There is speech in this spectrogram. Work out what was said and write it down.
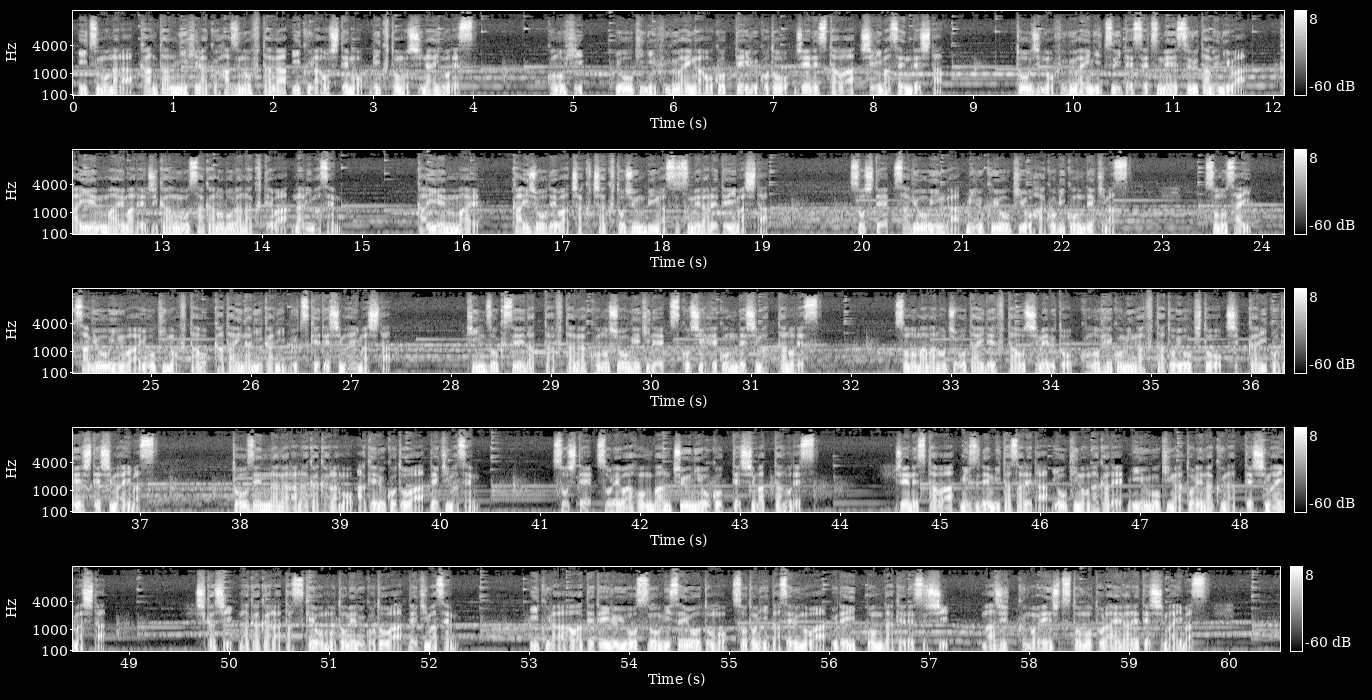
いつもなら簡単に開くはずの蓋がいくら押してもびくともしないのです。この日、容器に不具合が起こっていることをジェネスタは知りませんでした。当時の不具合について説明するためには、開演前まで時間を遡らなくてはなりません。開演前、会場では着々と準備が進められていました。そして作業員がミルク容器を運び込んできます。その際、作業員は容器の蓋を硬い何かにぶつけてしまいました。金属製だった蓋がこの衝撃で少し凹んでしまったのです。そのままの状態で蓋を閉めると、この凹みが蓋と容器とをしっかり固定してしまいます。当然ながら中からも開けることはできません。そしてそれは本番中に起こってしまったのです。ジェネスタは水で満たされた容器の中で身動きが取れなくなってしまいました。しかし中から助けを求めることはできません。いくら慌てている様子を見せようとも外に出せるのは腕一本だけですし、マジックの演出とも捉えられてしまいます。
